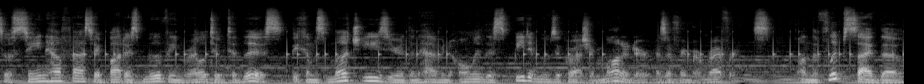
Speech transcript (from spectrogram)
so seeing how fast a bot is moving relative to this becomes much easier than having only the speed it moves across your monitor as a frame of reference. On the flip side though,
